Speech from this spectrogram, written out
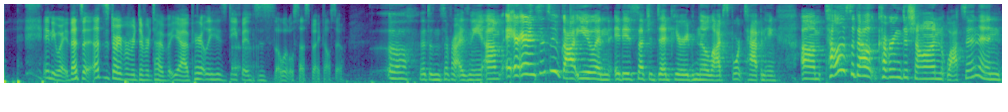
anyway, that's a that's a story from a different time. But yeah, apparently his defense is a little suspect also. Oh, that doesn't surprise me. Um, Aaron, since we've got you and it is such a dead period with no live sports happening, um, tell us about covering Deshaun Watson and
